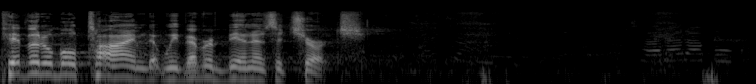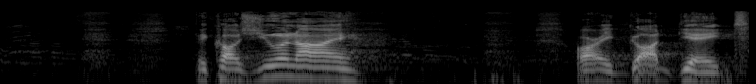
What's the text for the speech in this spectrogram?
pivotal time that we've ever been as a church. Because you and I are a God gate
